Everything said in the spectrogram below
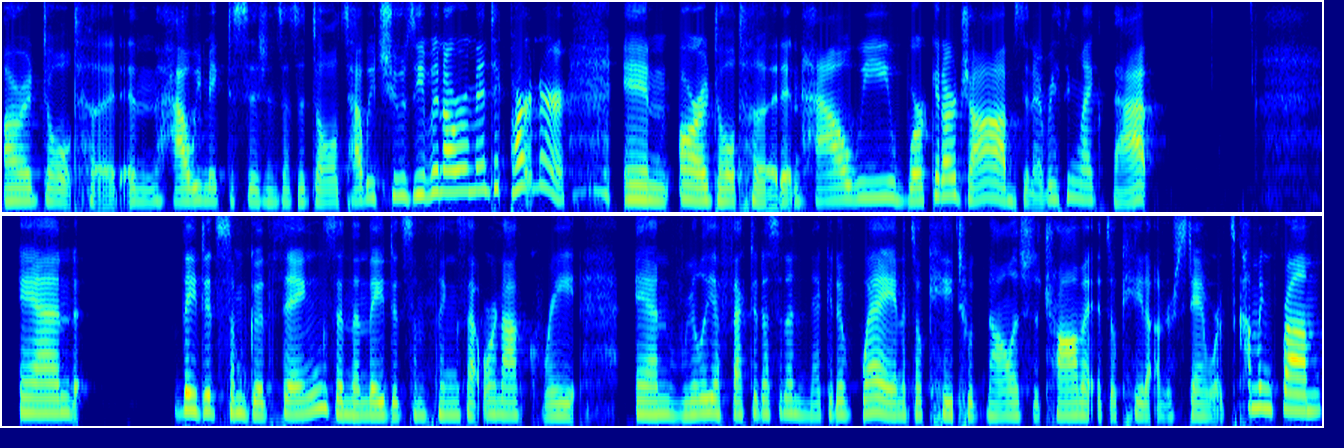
our adulthood and how we make decisions as adults, how we choose even our romantic partner in our adulthood, and how we work at our jobs and everything like that. And they did some good things and then they did some things that were not great and really affected us in a negative way. And it's okay to acknowledge the trauma. It's okay to understand where it's coming from.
